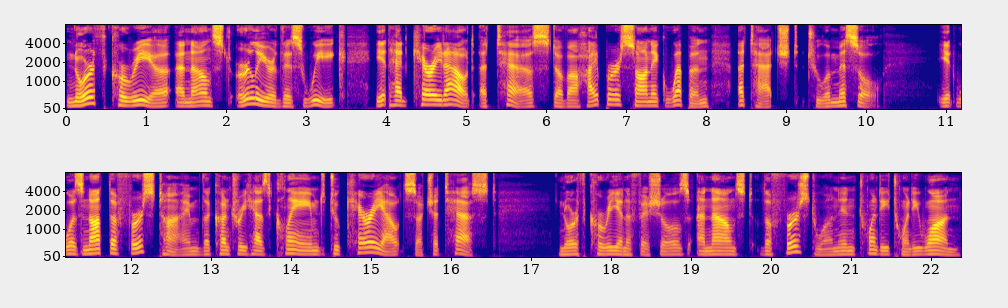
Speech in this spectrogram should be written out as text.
North Korea announced earlier this week it had carried out a test of a hypersonic weapon attached to a missile. It was not the first time the country has claimed to carry out such a test. North Korean officials announced the first one in 2021.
